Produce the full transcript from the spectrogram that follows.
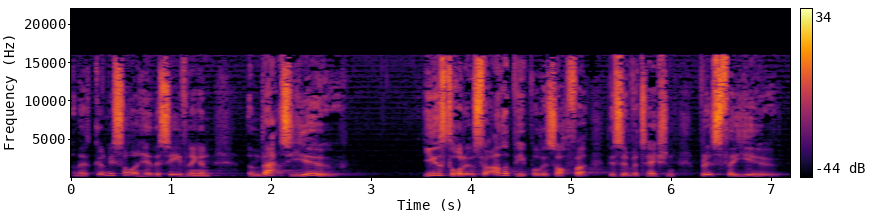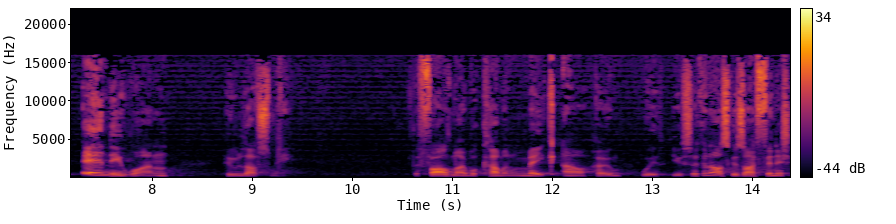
And there's going to be someone here this evening, and, and that's you. You thought it was for other people, this offer, this invitation, but it's for you, anyone who loves me. The Father and I will come and make our home with you. So I can ask as I finish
